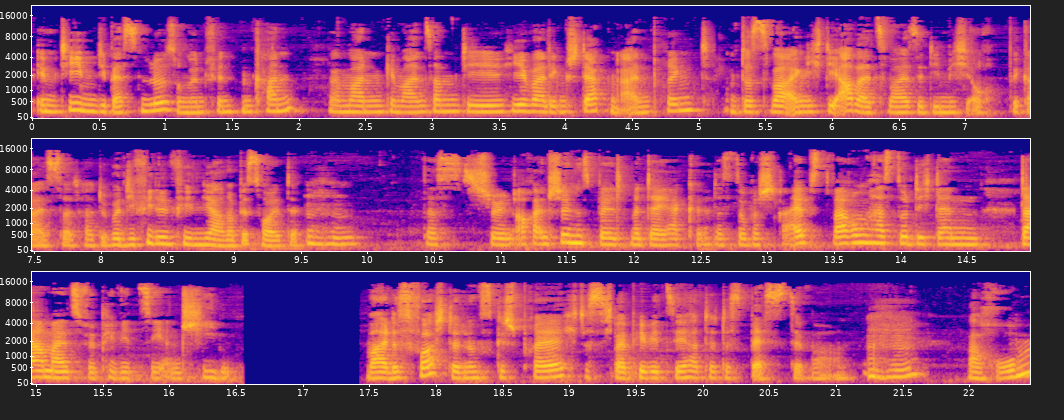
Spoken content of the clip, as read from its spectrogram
im Team die besten Lösungen finden kann, wenn man gemeinsam die jeweiligen Stärken einbringt. Und das war eigentlich die Arbeitsweise, die mich auch begeistert hat über die vielen, vielen Jahre bis heute. Mhm. Das ist schön. Auch ein schönes Bild mit der Jacke, das du beschreibst. Warum hast du dich denn damals für PwC entschieden? Weil das Vorstellungsgespräch, das ich bei PwC hatte, das Beste war. Mhm. Warum?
